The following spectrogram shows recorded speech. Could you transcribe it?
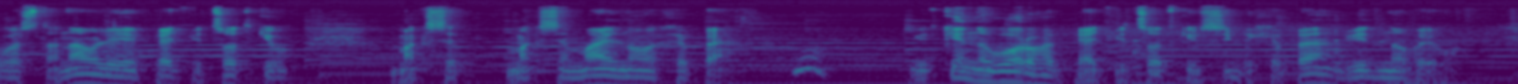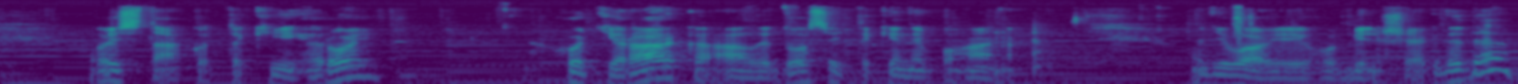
встановлює 5% максимального ХП. Ну, відкинув ворога 5% собі ХП відновив. Ось так, от такий герой. Хоч і рарка, але досить таки непогана. Надівав я його більше як ДД.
